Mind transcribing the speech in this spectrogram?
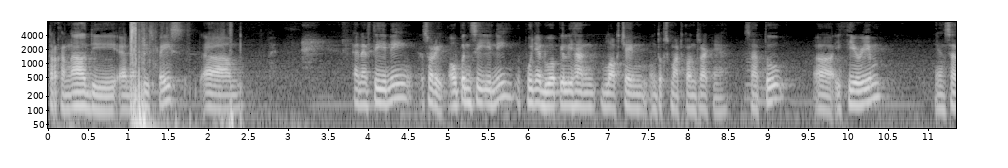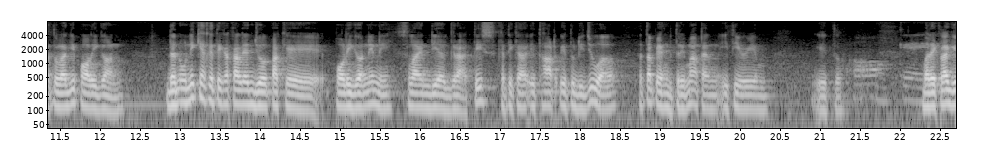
terkenal di NFT space. Um, NFT ini, sorry, OpenSea ini punya dua pilihan blockchain untuk smart contract-nya. Satu uh, Ethereum, yang satu lagi Polygon. Dan uniknya ketika kalian jual pakai Polygon ini, selain dia gratis, ketika it hard itu dijual, tetap yang diterima akan Ethereum gitu. Oh, oke. Balik lagi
